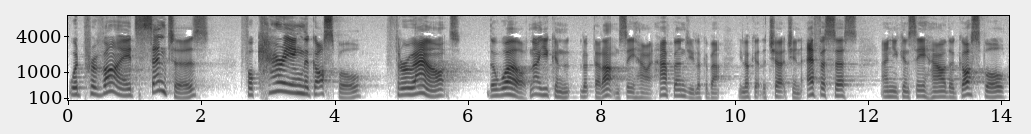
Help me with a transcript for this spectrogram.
would provide centers for carrying the gospel throughout the world. Now you can look that up and see how it happened. You look about you look at the church in Ephesus and you can see how the gospel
